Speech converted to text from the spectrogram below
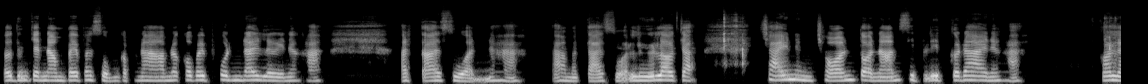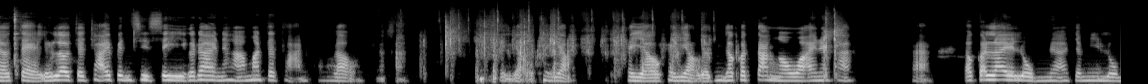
เราถึงจะนำไปผสมกับน้ำแล้วก็ไปพ่นได้เลยนะคะ อัตราส่วนนะคะ ตามอัตราส่วนหรือเราจะใช้หนึ่งช้อนต่อน้ำสิบลิตรก็ได้นะคะ ก็แล้วแต่หรือเราจะใช้เป็นซีซีก็ได้นะคะ มาตรฐานของเรานะคะเขย่าเขย่าเขย่าเขย่าแบบนี้แล้วก็ตั้งเอาไว้นะคะค่ะแล้วก็ไล่ลมเนี่ยจะมีลม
